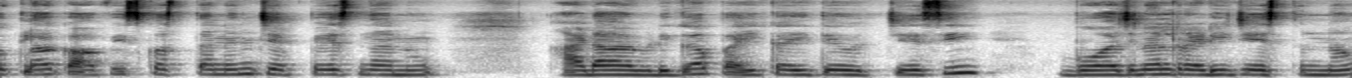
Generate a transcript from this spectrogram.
ఓ క్లాక్ ఆఫీస్కి వస్తానని చెప్పేసినాను. హడావిడిగా పైకి అయితే వచ్చేసి భోజనాలు రెడీ చేస్తున్నాం.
